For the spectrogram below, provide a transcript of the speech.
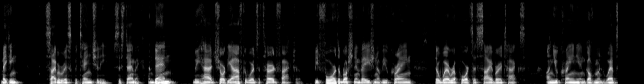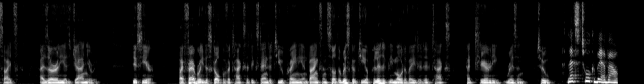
making cyber risk potentially systemic. And then we had shortly afterwards a third factor. Before the Russian invasion of Ukraine, there were reports of cyber attacks on Ukrainian government websites as early as January this year. By February, the scope of attacks had extended to Ukrainian banks, and so the risk of geopolitically motivated attacks had clearly risen too. Let's talk a bit about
